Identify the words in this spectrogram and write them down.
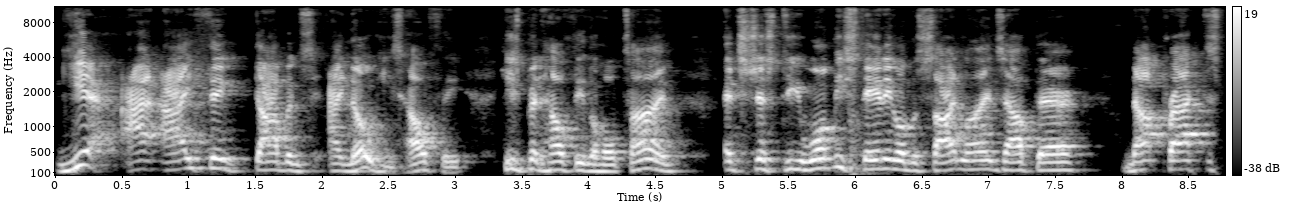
yeah, I, I think Dobbins, I know he's healthy. He's been healthy the whole time. It's just, do you want me standing on the sidelines out there, not practicing?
